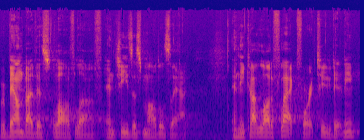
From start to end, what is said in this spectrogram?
We're bound by this law of love, and Jesus models that. And he got a lot of flack for it too, didn't he?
